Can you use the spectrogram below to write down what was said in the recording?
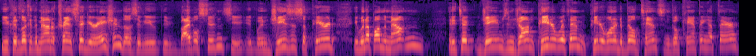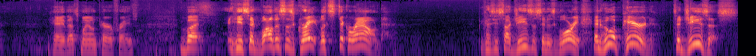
You could look at the Mount of Transfiguration. Those of you Bible students, you, when Jesus appeared, he went up on the mountain and he took James and John, Peter with him. Peter wanted to build tents and go camping up there. Okay, that's my own paraphrase. But he said, Wow, this is great. Let's stick around. Because he saw Jesus in his glory. And who appeared to Jesus?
